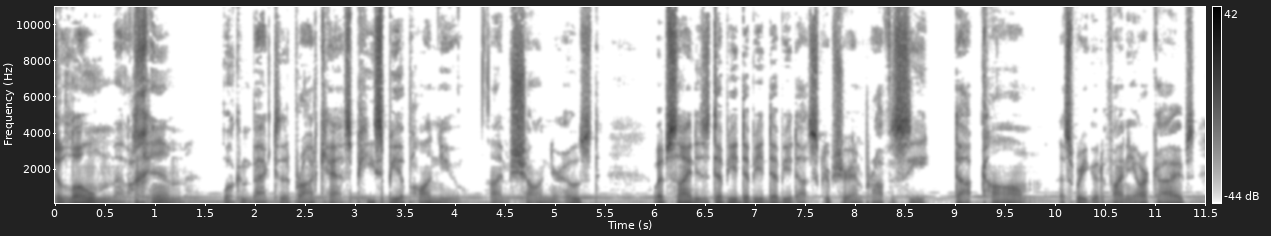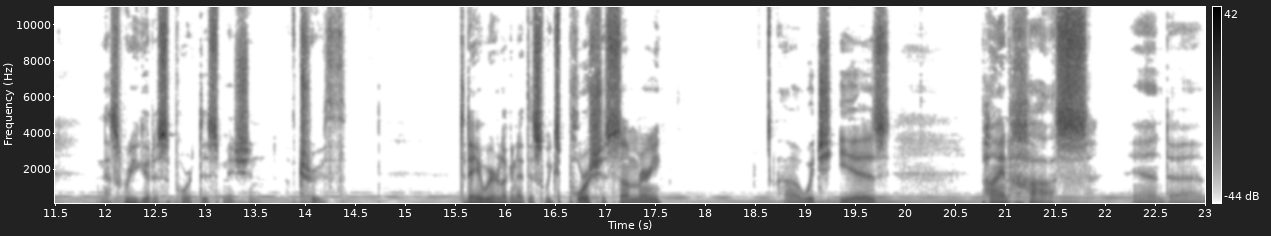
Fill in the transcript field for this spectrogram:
Shalom Aleichem. Welcome back to the broadcast. Peace be upon you. I'm Sean, your host. Website is www.scriptureandprophecy.com. That's where you go to find the archives, and that's where you go to support this mission of truth. Today we're looking at this week's Parsha summary, uh, which is Pinchas. And uh,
